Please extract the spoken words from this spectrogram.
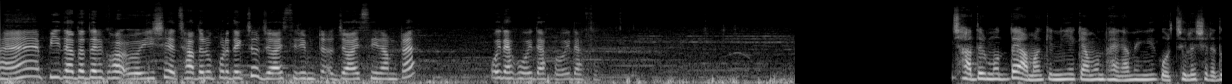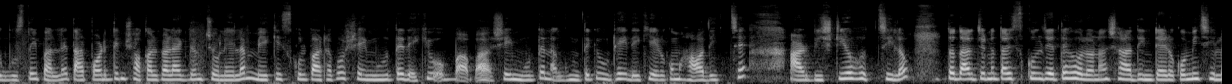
হ্যাঁ পি দাদাদের ঘর ইসে ছাদের উপরে দেখছ? জয় শ্রীরামটা জয় শ্রীরামটা? ওই দেখো ওই দেখো ওই দেখো। ছাদের মধ্যে আমাকে নিয়ে কেমন ভেঙাভেঙি করছিল সেটা তো বুঝতেই পারলে। তারপরের দিন সকালবেলা একদম চলে এলাম, মেয়েকে স্কুল পাঠাবো সেই মুহূর্তে দেখি, ও বাবা, সেই মুহূর্তে না ঘুম থেকে উঠেই দেখি এরকম হাওয়া দিচ্ছে আর বৃষ্টিও হচ্ছিল। তো তার জন্য তার স্কুল যেতে হলো না সারা দিনটা এরকমই ছিল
